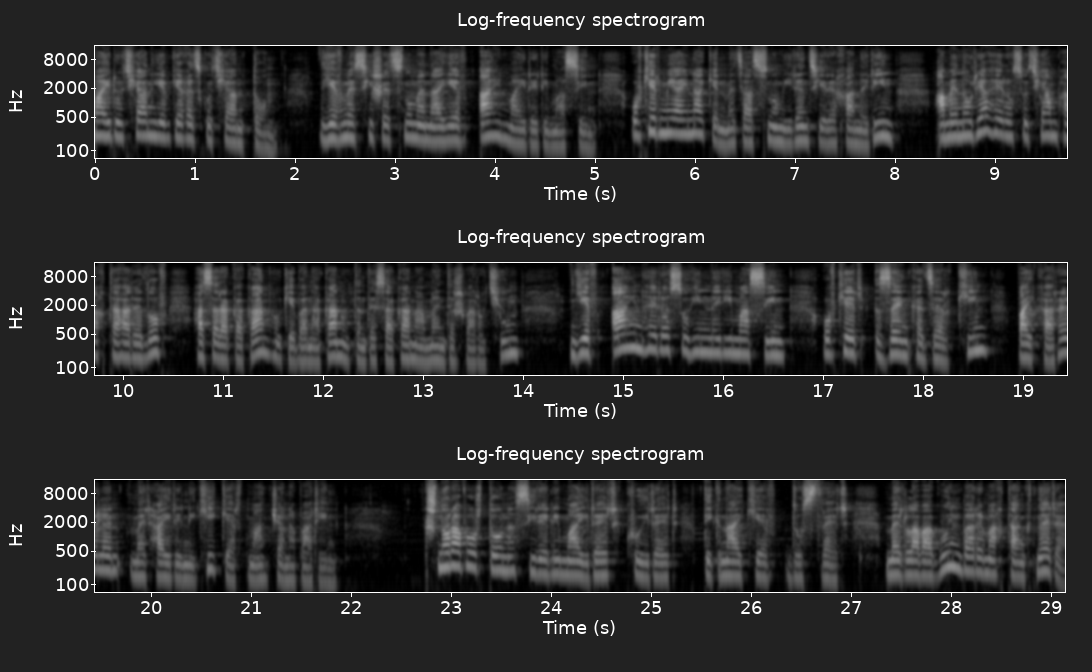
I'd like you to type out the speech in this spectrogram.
մայրության եւ գեղեցկության տոն, եւ մեզ հիշեցնում է նաեւ այն մայրերի մասին, ովքեր միայնակ են մեծացնում իրենց երեխաներին, ամենօրյա հերոսությամբ հաղթահարելով հասարակական, հոգեբանական ու տնտեսական ամեն դժվարություն, եւ այն հերոսուհիների մասին, ովքեր զենքը ձեռքին պայքարել են մեր հայրենիքի կերտման ճանապարհին։ Շնորհավոր տոնը, սիրելի մայրեր, քույրեր, տիկնայք եւ դուստրեր, մեր լավագույն բարեմաղթանքները,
